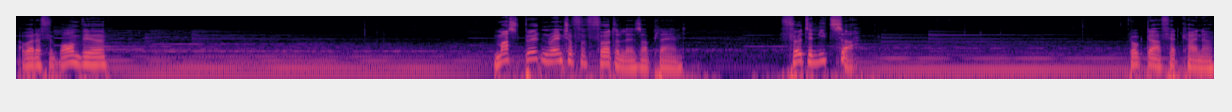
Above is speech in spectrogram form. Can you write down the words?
Aber dafür brauchen wir... Must build a range of a fertilizer plant. Fertilizer. Guck, da fährt keiner.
